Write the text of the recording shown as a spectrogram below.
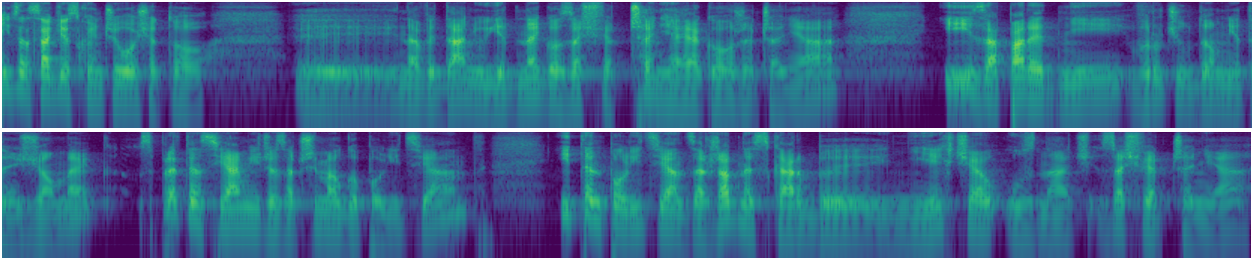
I w zasadzie skończyło się to yy, na wydaniu jednego zaświadczenia jako orzeczenia i za parę dni wrócił do mnie ten ziomek z pretensjami, że zatrzymał go policjant i ten policjant za żadne skarby nie chciał uznać zaświadczenia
